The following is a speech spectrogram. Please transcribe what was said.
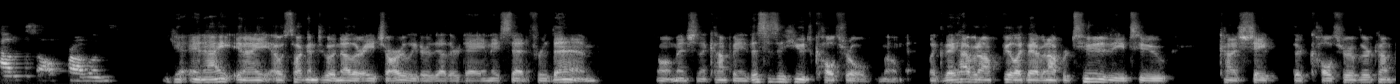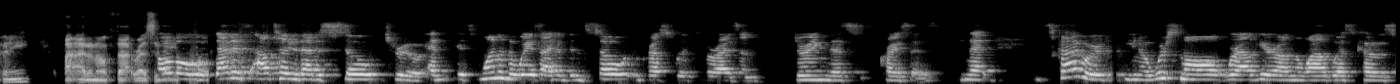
how to solve problems. Yeah, and I and I, I was talking to another HR leader the other day, and they said for them, I won't mention the company. This is a huge cultural moment. Like they have an feel like they have an opportunity to kind of shape the culture of their company. I, I don't know if that resonates. Oh, that is. I'll tell you, that is so true, and it's one of the ways I have been so impressed with Verizon during this crisis. That Skyward, you know, we're small. We're out here on the Wild West Coast.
